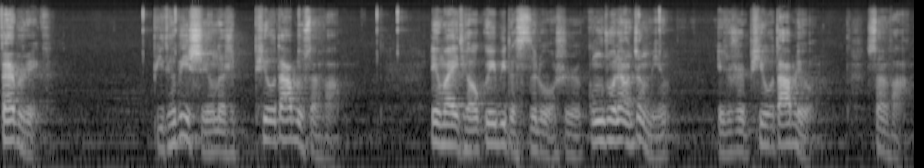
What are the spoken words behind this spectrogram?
Fabric，比特币使用的是 POW 算法。另外一条规避的思路是工作量证明，也就是 POW 算法。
